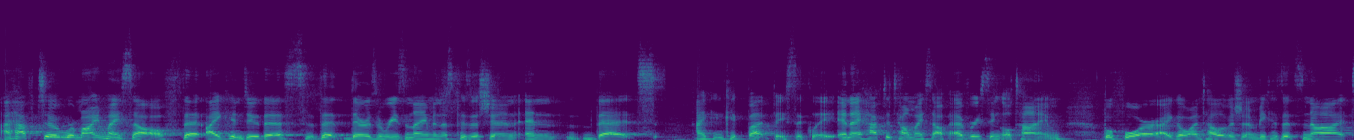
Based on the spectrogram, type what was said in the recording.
I have to remind myself that I can do this, that there's a reason I'm in this position, and that I can kick butt basically. And I have to tell myself every single time before I go on television because it's not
